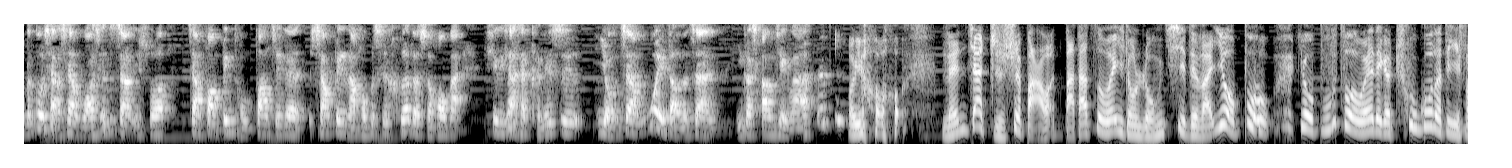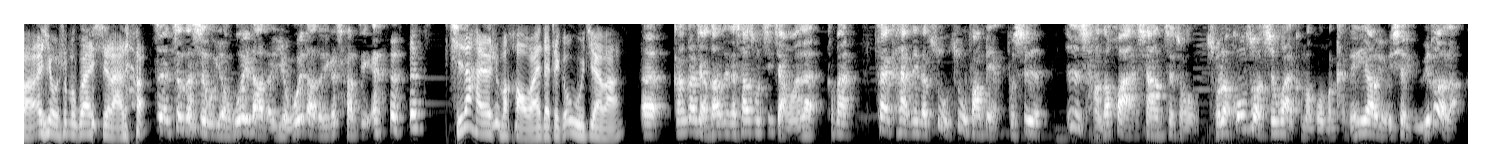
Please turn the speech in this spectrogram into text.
能够想象王先生这样一说，这样放冰桶放这个香槟，然后不是喝的时候嘛，心里想想肯定是有这样味道的这样一个场景了。哎呦，人家只是把把它作为一种容器，对吧？又不又不作为那个出宫的地方，哎有什么关系来了？这真的是有味道的，有味道的一个场景。其他还有什么好玩的这个物件吗？呃，刚刚讲到那个杀虫剂讲完了，那么再看那个住住方面，不是日常的话，像这种除了工作之外，那么我们肯定要有一些娱乐了。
